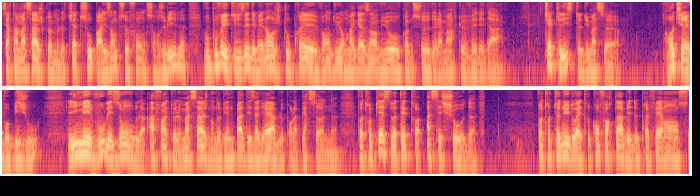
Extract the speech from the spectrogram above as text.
certains massages comme le chiatsu par exemple se font sans huile. Vous pouvez utiliser des mélanges tout prêts vendus en magasin bio comme ceux de la marque Veleda. Checklist du masseur. Retirez vos bijoux. Limez-vous les ongles afin que le massage n'en devienne pas désagréable pour la personne. Votre pièce doit être assez chaude. Votre tenue doit être confortable et de préférence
